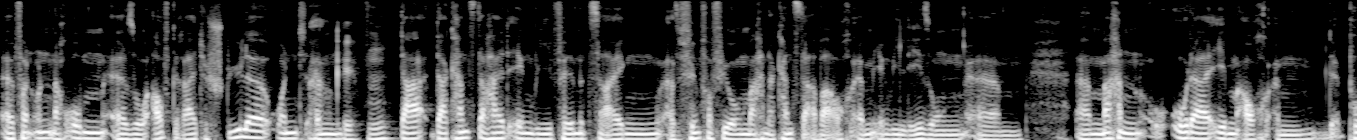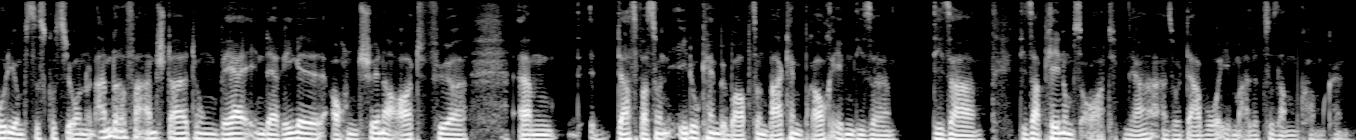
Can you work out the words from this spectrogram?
äh, von unten nach oben äh, so aufgereihte Stühle und ah, ähm, okay. hm. da da kannst du halt irgendwie Filme zeigen, also Filmverführungen machen, da kannst du aber auch ähm, irgendwie Lesungen ähm, äh, machen oder eben auch ähm, Podiumsdiskussionen und andere Veranstaltungen, wäre in der Regel auch ein schöner Ort für ähm, das, was so ein Edu-Camp überhaupt, so ein Barcamp braucht, eben diese, dieser, dieser Plenumsort, ja, also da, wo eben alle zusammenkommen können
